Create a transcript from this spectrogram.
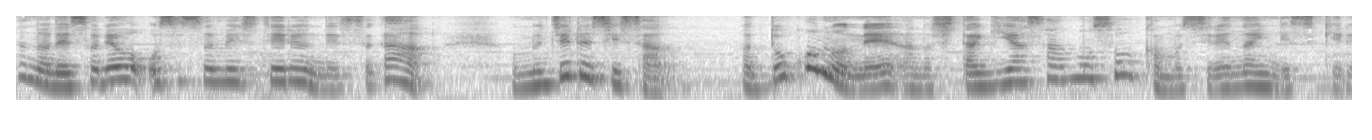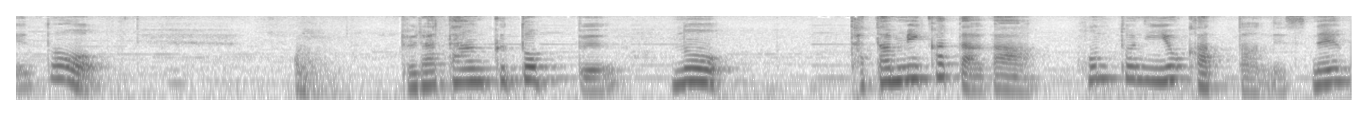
なのでそれをおすすめしてるんですが無印さんどこのねあの下着屋さんもそうかもしれないんですけれどブラタンクトップの畳み方が本当に良かったんですね。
